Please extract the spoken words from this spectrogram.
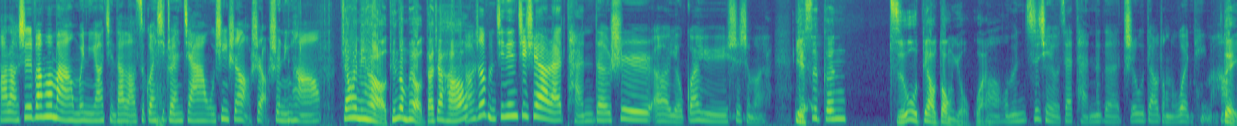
好，老师帮帮忙，我们为您邀请到劳资关系专家吴信生老师，老师您好，嘉惠你好，听众朋友大家好。老师，我们今天继续要来谈的是呃，有关于是什么？也是跟职务调动有关哦。我们之前有在谈那个职务调动的问题嘛？对。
